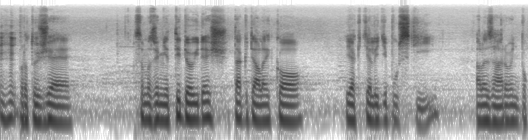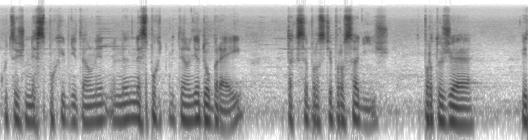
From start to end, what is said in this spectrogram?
Mm-hmm. Protože samozřejmě ty dojdeš tak daleko, jak tě lidi pustí, ale zároveň pokud jsi nespochybnitelně, nespochybnitelně dobrý, tak se prostě prosadíš, protože je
